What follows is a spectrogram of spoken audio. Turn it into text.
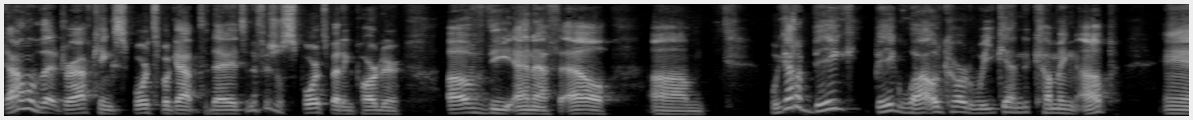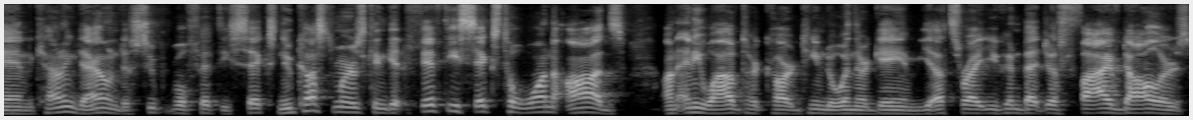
download that DraftKings Sportsbook app today. It's an official sports betting partner of the NFL. Um, we got a big, big wild card weekend coming up and counting down to Super Bowl 56. New customers can get 56 to 1 odds on any wild card team to win their game. That's right. You can bet just $5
